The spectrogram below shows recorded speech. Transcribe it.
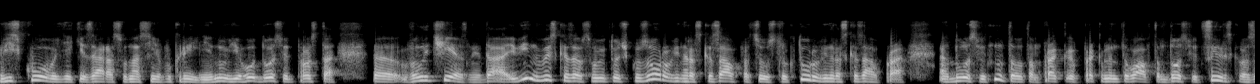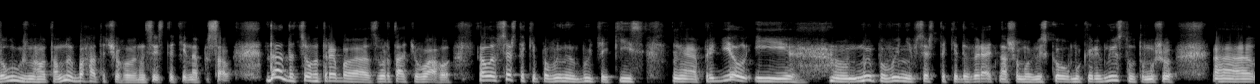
військовий, який зараз у нас є в Україні. Ну його досвід просто е, величезний. Да, і він висказав свою точку зору. Він розказав про цю структуру. Він розказав про е, досвід. Ну то там прокоментував там досвід Сирського, Залужного. Там ну багато чого він на цій статті написав. Да, до цього треба звертати увагу, але все ж таки повинен бути якийсь е, приділ, і е, ми повинні все ж таки довіряти нашому військовому керівництву, тому що е,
